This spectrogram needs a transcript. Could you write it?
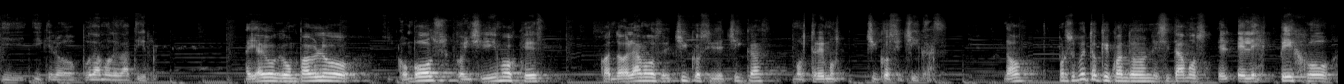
y, y que lo podamos debatir. Hay algo que con Pablo y con vos coincidimos, que es cuando hablamos de chicos y de chicas, mostremos chicos y chicas. ¿no? Por supuesto que cuando necesitamos el, espejo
